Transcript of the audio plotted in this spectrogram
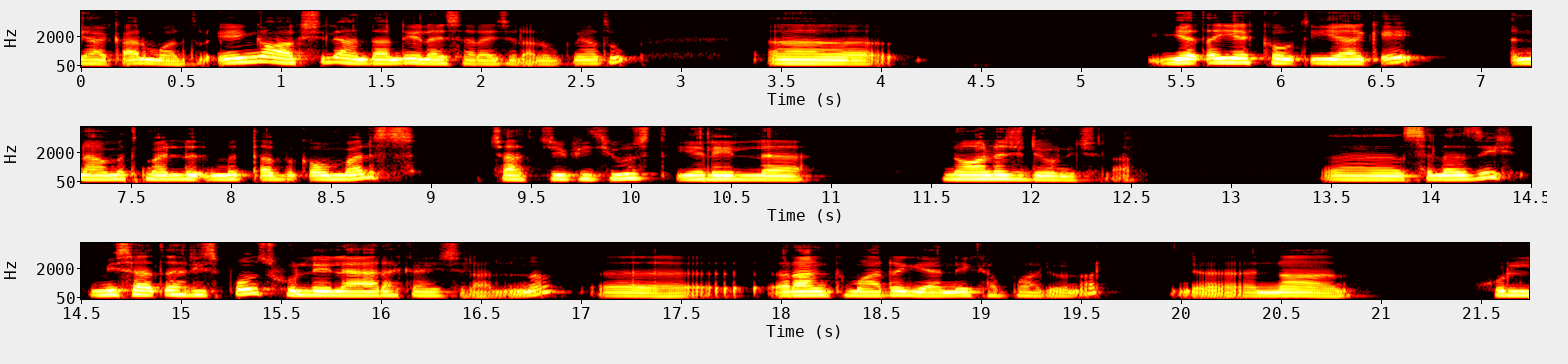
ያውቃል ማለት ነው። ይሄኛው actually አንዳንዴ ላይሰራ ይችላል። ምክንያቱም የጠየቀው ጥያቄ እና የምትጠብቀው መልስ ChatGPT ውስጥ የሌለ knowledge ሊሆን ይችላል። ስለዚህ የሚሰጥህ response ሁሌ ላያረካ ይችላል እና rank ማድረግ ያኔ ከባድ ይሆናል። እና ሁሌ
